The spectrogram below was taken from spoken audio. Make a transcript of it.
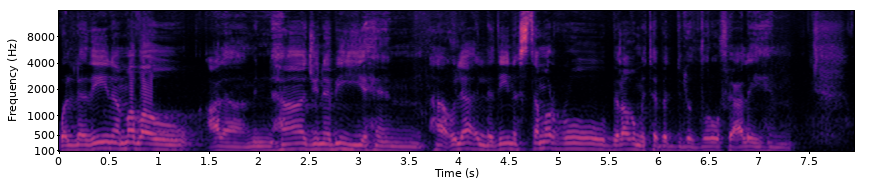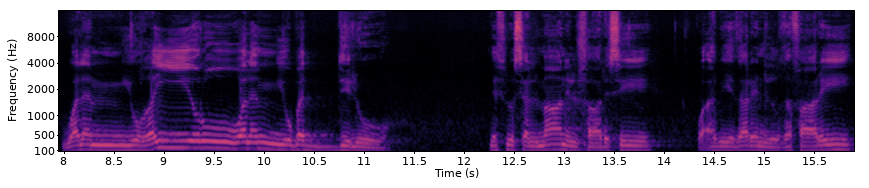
والذين مضوا على منهاج نبيهم هؤلاء الذين استمروا برغم تبدل الظروف عليهم ولم يغيروا ولم يبدلوا. مثل سلمان الفارسي وأبي ذر الغفاري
